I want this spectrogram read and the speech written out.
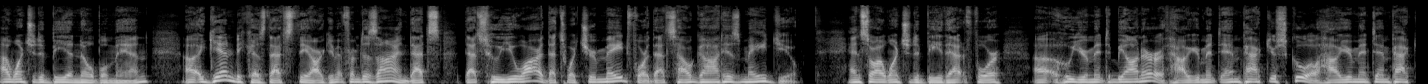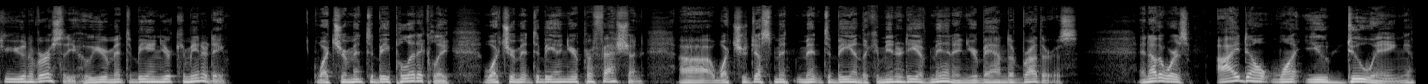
I want you to be a noble man. Uh, again, because that's the argument from design. That's that's who you are. That's what you're made for. That's how God has made you. And so I want you to be that for uh, who you're meant to be on earth, how you're meant to impact your school, how you're meant to impact your university, who you're meant to be in your community what you're meant to be politically, what you're meant to be in your profession, uh, what you're just meant, meant to be in the community of men in your band of brothers. In other words, I don't want you doing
